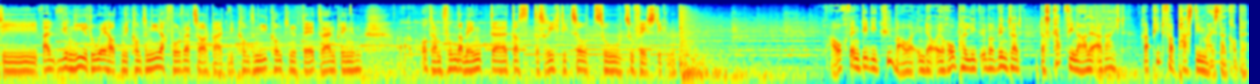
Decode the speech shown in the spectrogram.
Die, weil wir nie Ruhe hatten, wir konnten nie nach vorwärts arbeiten, wir konnten nie Kontinuität reinbringen äh, oder am Fundament äh, das, das richtig so zu, zu festigen. Auch wenn Didi Kübauer in der Europa League überwintert, das Cupfinale erreicht, Rapid verpasst die Meistergruppe.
